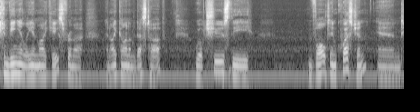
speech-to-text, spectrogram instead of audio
conveniently in my case from a, an icon on the desktop. We'll choose the vault in question and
